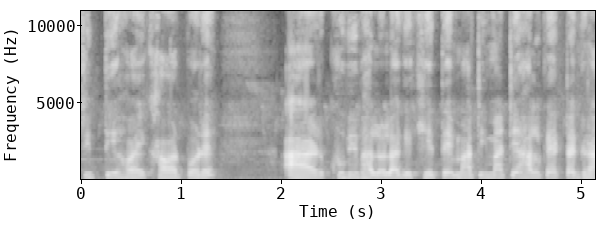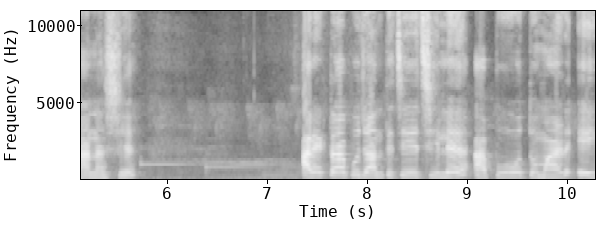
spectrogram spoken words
তৃপ্তি হয় খাওয়ার পরে। আর খুবই ভালো লাগে খেতে। মাটি মাটি হালকা একটা ঘ্রাণ আসে। আরেকটা আপু জানতে চেয়েছিলে, আপু তোমার এই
